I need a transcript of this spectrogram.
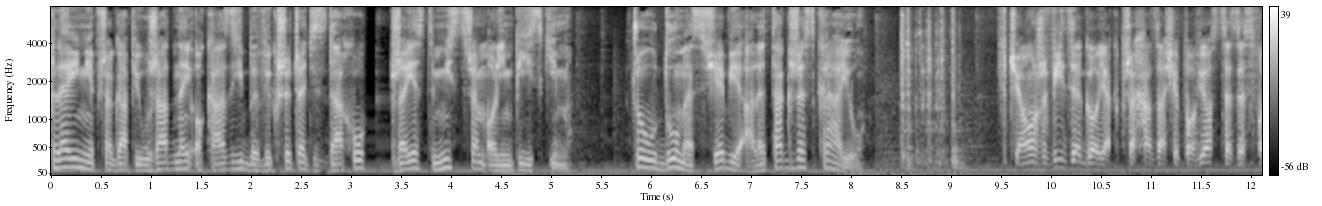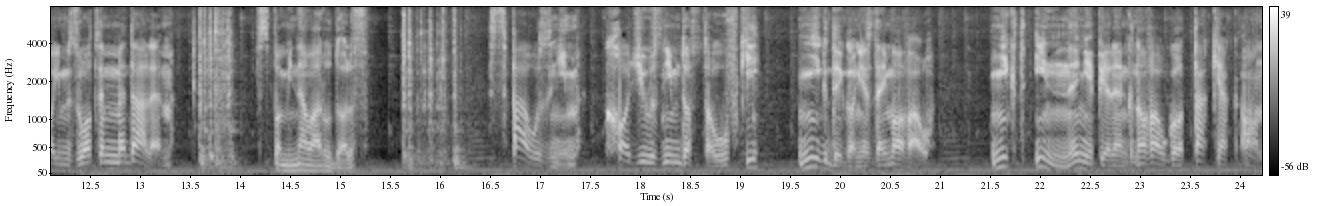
Clay nie przegapił żadnej okazji, by wykrzyczeć z dachu, że jest mistrzem olimpijskim. Czuł dumę z siebie, ale także z kraju. Wciąż widzę go, jak przechadza się po wiosce ze swoim złotym medalem, wspominała Rudolf. Spał z nim, chodził z nim do stołówki, nigdy go nie zdejmował. Nikt inny nie pielęgnował go tak jak on.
